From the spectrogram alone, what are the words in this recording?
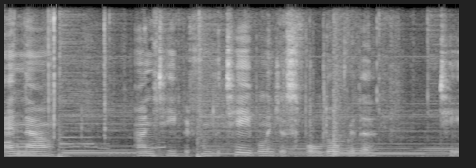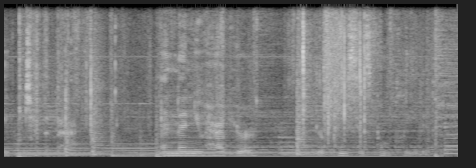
And now untape it from the table and just fold over the tape to the back. And then you have your, your pieces completed.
